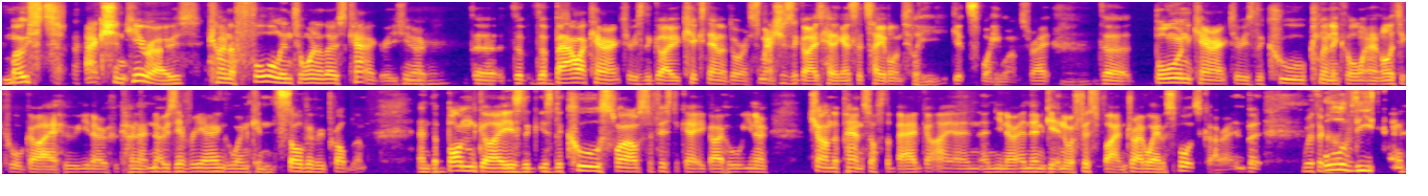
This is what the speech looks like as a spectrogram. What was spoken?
most action heroes kind of fall into one of those categories. You know, mm-hmm. the, the the Bauer character is the guy who kicks down a door and smashes a guy's head against the table until he gets what he wants. Right. Mm-hmm. The Bourne character is the cool, clinical, analytical guy who you know who kind of knows every angle and can solve every problem and the Bond guy is the is the cool, suave, sophisticated guy who you know charm the pants off the bad guy and and you know and then get into a fist fight and drive away in a sports car. Right? But with all of these kind of,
